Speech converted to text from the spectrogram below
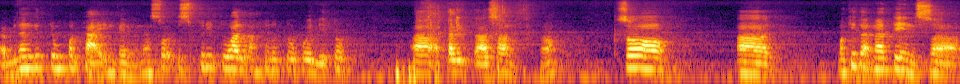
Uh, binanggit yung pagkain kanina. So, spiritual ang tinutukoy dito. Uh, kaligtasan. No? So, uh, makita natin sa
